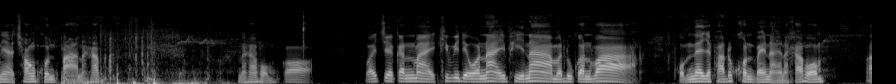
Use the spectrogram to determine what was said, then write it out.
เนี่ยช่องคนป่านะครับนะครับ ผมก็ไว้เจอกันใหม่คลิปวิดีโอหน้าอีพีหน้ามาดูกันว่า ผมเนี่ยจะพาทุกคนไปไหนนะครับ ผมไป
